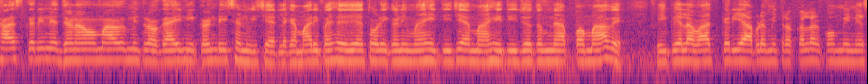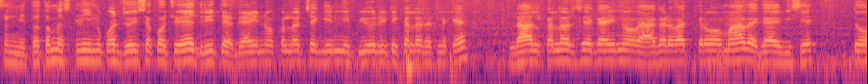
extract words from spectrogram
ખાસ કરીને જણાવવામાં આવે મિત્રો ગાયની કન્ડિશન વિશે, એટલે કે મારી પાસે જે થોડી ઘણી માહિતી છે, માહિતી જો તમને આપવામાં આવે, એ પહેલાં વાત કરીએ આપણે મિત્રો કલર કોમ્બિનેશનની તો તમે સ્ક્રીન ઉપર જોઈ શકો છો એ જ રીતે ગાયનો કલર છે, ગીરની પ્યોરિટી કલર એટલે કે લાલ કલર છે ગાયનો. હવે આગળ વાત કરવામાં આવે ગાય વિશે. તો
